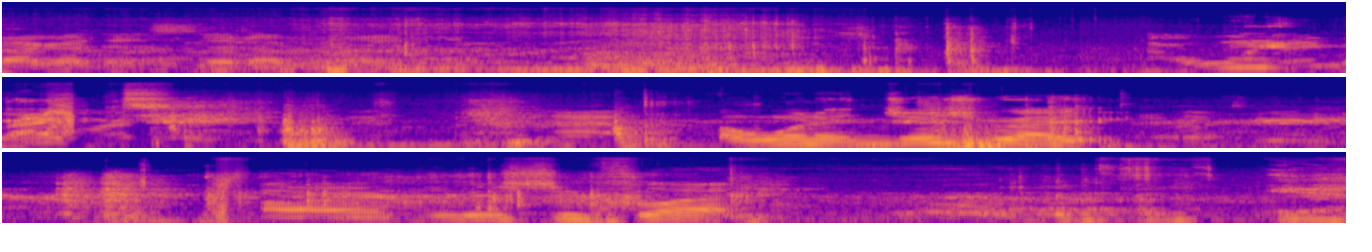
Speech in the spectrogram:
I got that set up right. I want it right. I want it just right. Alright, do some flat. Yeah.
